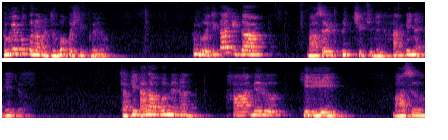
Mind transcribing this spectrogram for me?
두 개 먹고 나면 더 먹고 싶어요. 그럼 어디까지가 맛을 그칠 수 있는 한계냐 이게죠. 자칫 하다 보면은 파멸의 길이 맛의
